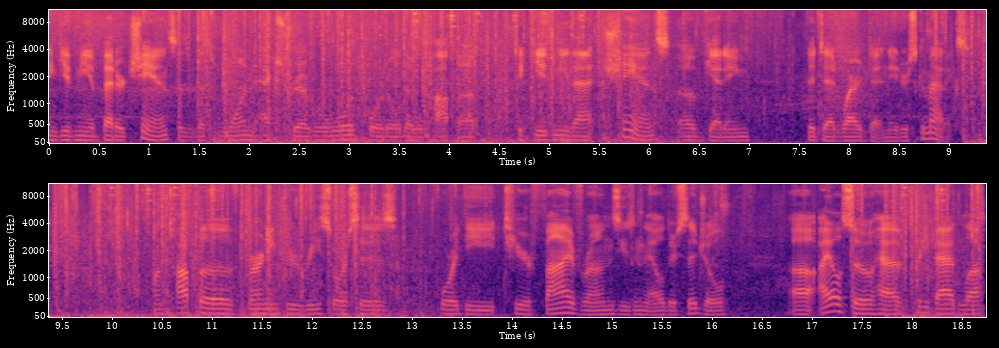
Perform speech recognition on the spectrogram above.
and give me a better chance, as that's one extra reward portal that will pop up to give me that chance of getting the dead wire detonator schematics. On top of burning through resources for the tier 5 runs using the Elder Sigil, uh, I also have pretty bad luck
